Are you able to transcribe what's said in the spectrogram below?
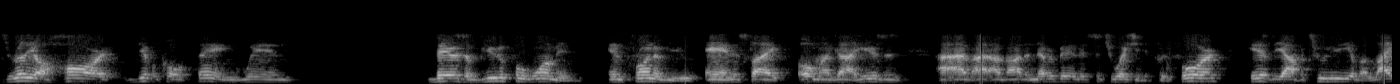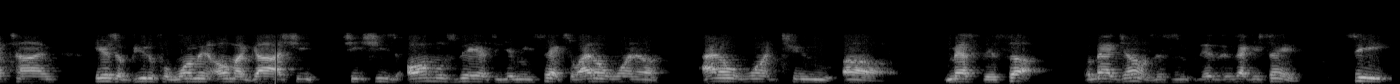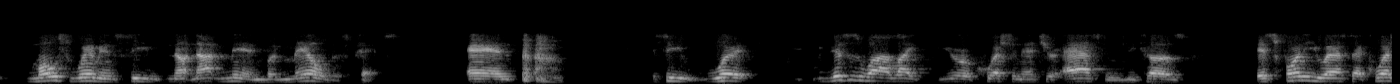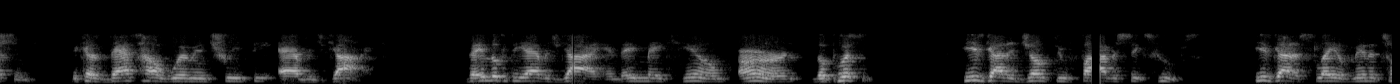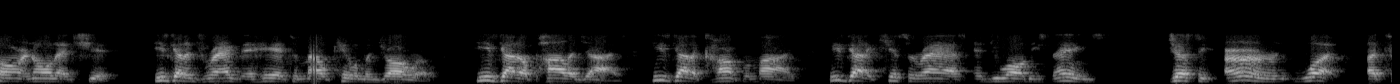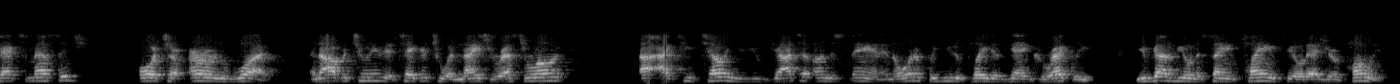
it's really a hard, difficult thing when there's a beautiful woman in front of you, and it's like, oh my God, here's a, I've, I've, I've never been in this situation before. Here's the opportunity of a lifetime. Here's a beautiful woman. Oh my God, she she she's almost there to give me sex. So I don't want to I don't want to uh, mess this up. But Mac Jones, this is, this is exactly saying. See, most women see not not men but males as pets, and see what this is why I like your question that you're asking because it's funny you ask that question because that's how women treat the average guy. They look at the average guy and they make him earn the pussy. He's got to jump through five or six hoops. He's got to slay a minotaur and all that shit. He's got to drag the head to Mount Kilimanjaro. He's got to apologize. He's got to compromise. He's got to kiss her ass and do all these things just to earn what? A text message? Or to earn what? An opportunity to take her to a nice restaurant? I, keep telling you, you've got to understand in order for you to play this game correctly, you've got to be on the same playing field as your opponent.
